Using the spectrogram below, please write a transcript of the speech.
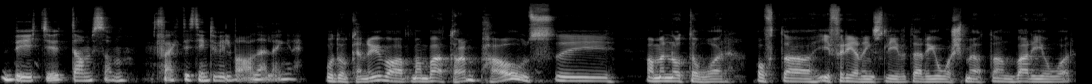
byter ut de som faktiskt inte vill vara där längre. Och då kan det ju vara att man bara tar en paus i ja, men något år. Ofta i föreningslivet är det årsmöten varje år.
